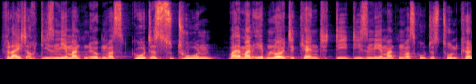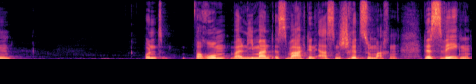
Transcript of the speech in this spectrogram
vielleicht auch diesem jemanden irgendwas Gutes zu tun, weil man eben Leute kennt, die diesem jemanden was Gutes tun können. Und warum? Weil niemand es wagt, den ersten Schritt zu machen. Deswegen,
